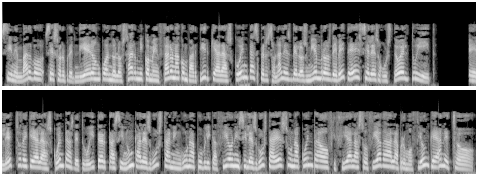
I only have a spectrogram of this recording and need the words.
Sin embargo, se sorprendieron cuando los ARMY comenzaron a compartir que a las cuentas personales de los miembros de BTS les gustó el tweet. El hecho de que a las cuentas de Twitter casi nunca les gusta ninguna publicación y si les gusta es una cuenta oficial asociada a la promoción que han hecho.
